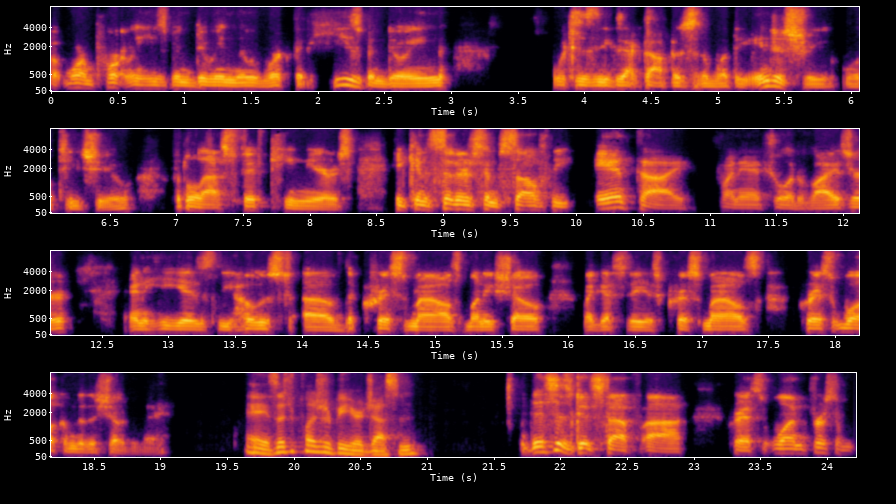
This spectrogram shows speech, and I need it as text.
But more importantly, he's been doing the work that he's been doing, which is the exact opposite of what the industry will teach you for the last 15 years. He considers himself the anti financial advisor, and he is the host of the Chris Miles Money Show. My guest today is Chris Miles. Chris, welcome to the show today. Hey, it's such a pleasure to be here, Justin this is good stuff, uh, Chris. One, first and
